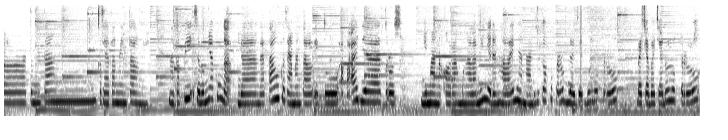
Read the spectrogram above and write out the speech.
uh, tentang kesehatan mental nih. Nah tapi sebelumnya aku nggak nggak nggak tahu kesehatan mental itu apa aja, terus gimana orang mengalaminya dan hal lainnya. Nah di situ aku perlu belajar dulu, perlu baca-baca dulu, perlu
